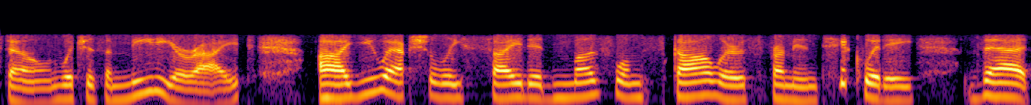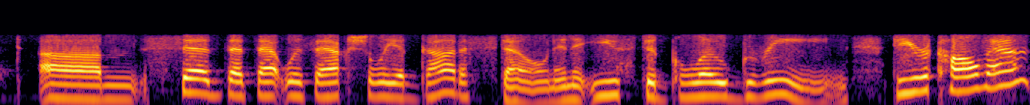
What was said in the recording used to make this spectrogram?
stone, which is a meteorite, uh, you actually cited Muslim scholars from antiquity that um, said that that was actually a goddess stone, and it used to glow green. Do you recall that?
